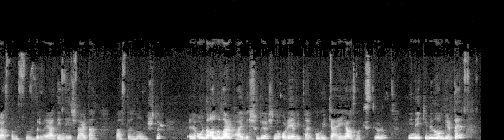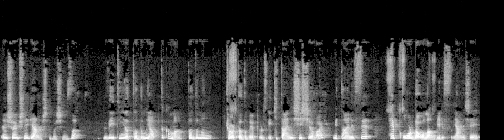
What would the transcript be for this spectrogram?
rastlamışsınızdır veya dinleyicilerden rastlanılmıştır. Orada anılar paylaşılıyor. Şimdi oraya bir bu hikayeyi yazmak istiyorum. Yine 2011'de şöyle bir şey gelmişti başımıza. Zeytinyağı tadımı yaptık ama tadımın kör tadımı yapıyoruz. İki tane şişe var. Bir tanesi hep orada olan birisi yani şey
